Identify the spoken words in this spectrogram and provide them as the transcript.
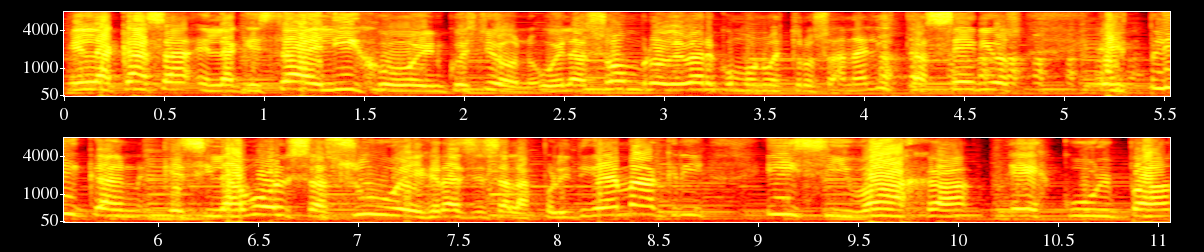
en la casa en la que está el hijo en cuestión, o el asombro de ver cómo nuestros analistas serios explican que si la bolsa sube es gracias a las políticas de Macri y si baja es culpa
